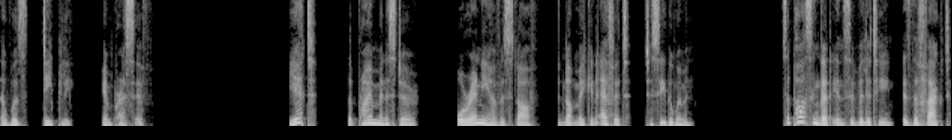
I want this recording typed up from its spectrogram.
that was deeply impressive. Yet, the Prime Minister or any of his staff did not make an effort to see the women. Surpassing that incivility is the fact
